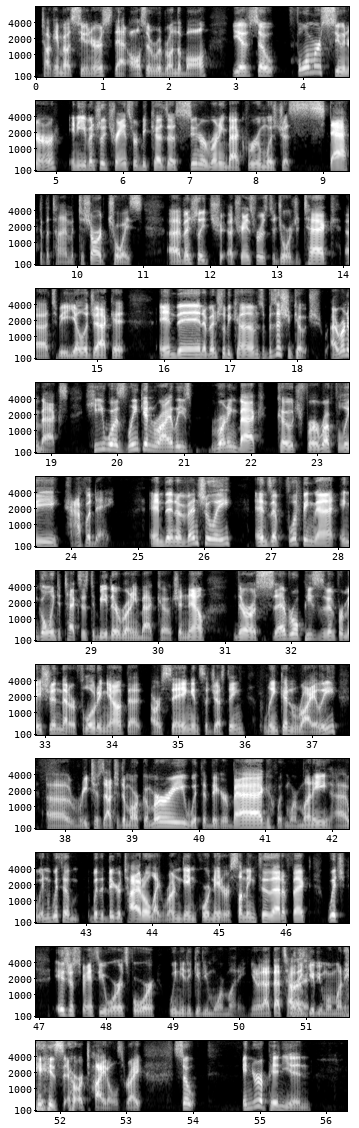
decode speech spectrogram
talking about Sooners that also would run the ball. You have so former Sooner, and he eventually transferred because the Sooner running back room was just stacked at the time. A Tashard Choice uh, eventually tr- uh, transfers to Georgia Tech uh, to be a Yellow Jacket, and then eventually becomes a position coach at running backs. He was Lincoln Riley's running back coach for roughly half a day, and then eventually ends up flipping that and going to Texas to be their running back coach. And now there are several pieces of information that are floating out that are saying and suggesting Lincoln Riley uh, reaches out to Demarco Murray with a bigger bag, with more money, uh, and with a with a bigger title like run game coordinator or something to that effect, which is just fancy words for we need to give you more money. You know that that's how they give you more money is our titles, right? So, in your opinion,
